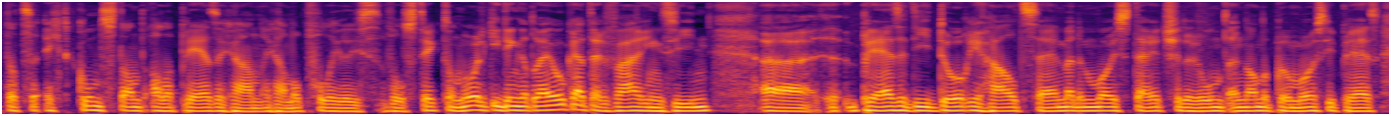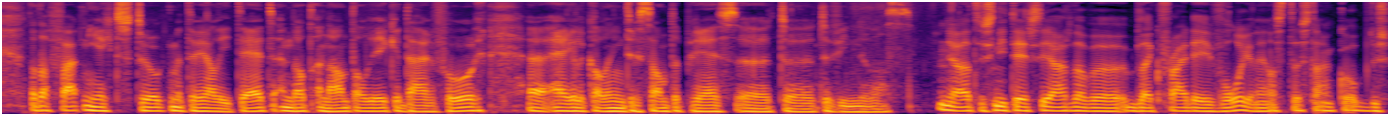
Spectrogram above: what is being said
dat ze echt constant alle prijzen gaan, gaan opvolgen. Dat is volstrekt onmogelijk. Ik denk dat wij ook uit ervaring zien uh, prijzen die doorgehaald zijn met een mooi sterretje er rond en dan de promotieprijs, dat dat vaak niet echt strookt met de realiteit en dat een aantal weken daarvoor uh, eigenlijk al een interessante prijs uh, te, te vinden was. Ja, het is niet het eerste jaar dat we Black Friday volgen hè, als testaankoop. Dus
